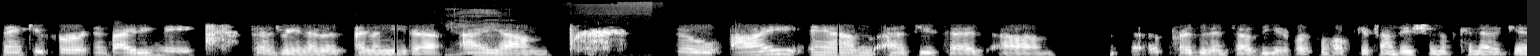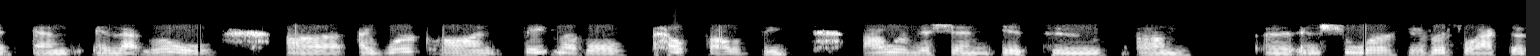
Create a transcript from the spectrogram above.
Thank you for inviting me, Sandrina and, Anita. Yeah. I um, so I am, as you said, um, president of the Universal Healthcare Foundation of Connecticut, and in that role, uh, I work on state level health policy. Our mission is to um, uh, ensure universal access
